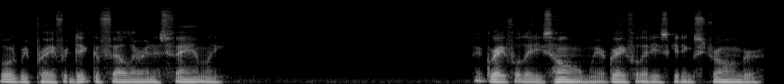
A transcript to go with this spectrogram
Lord, we pray for Dick Gefeller and his family. We're grateful that he's home. We are grateful that he's getting stronger.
